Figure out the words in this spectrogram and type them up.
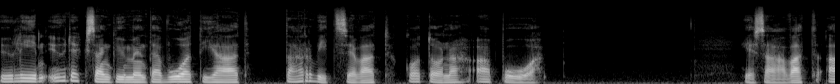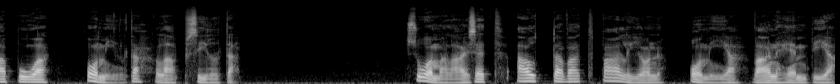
Yli 90-vuotiaat tarvitsevat kotona apua. He saavat apua omilta lapsilta. Suomalaiset auttavat paljon omia vanhempia.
